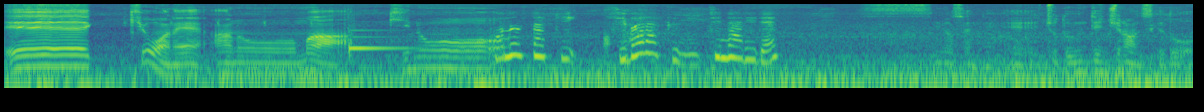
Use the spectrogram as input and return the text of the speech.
えー、今日はね、あのー、まあ、昨こ日、の先、しばらく道なりです。すみませんね、えーちょっと運転中なんですけど、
